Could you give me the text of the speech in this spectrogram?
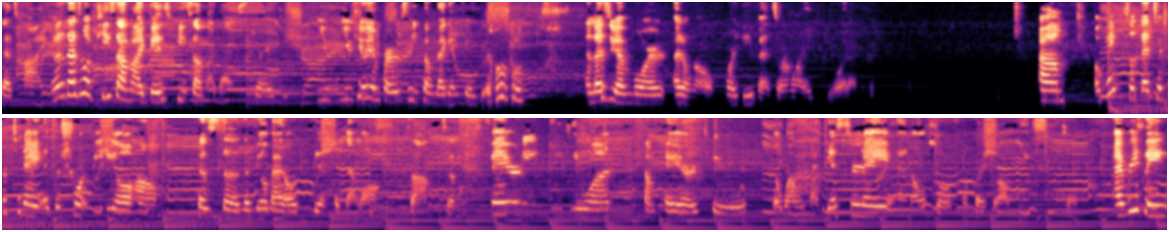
That's fine. That's what Psama against Psama does, right? You, you kill him first, he come back and kill you. Unless you have more, I don't know, more defense or more HP or whatever. Um, okay, so that's it for today. It's a short video, um, because the, the guild battle didn't take that long. So it's a fairly easy one compared to the one we had yesterday and also compared to our So everything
